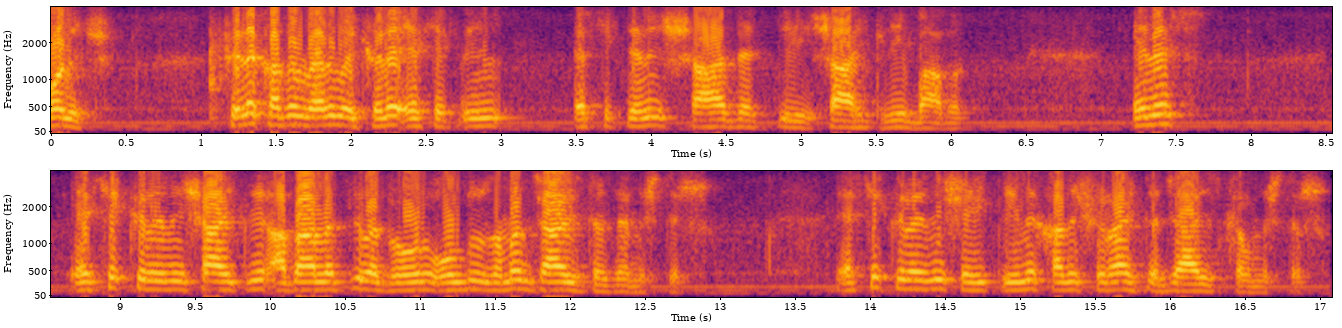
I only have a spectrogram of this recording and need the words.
13. Köle kadınları ve köle erkeklerin, erkeklerin şehadetliği, şahitliği babı. Enes erkek kölenin şahitliği adaletli ve doğru olduğu zaman caizdir demiştir. Erkek kölenin şehitliğini Kadı Şurayh da caiz kılmıştır.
